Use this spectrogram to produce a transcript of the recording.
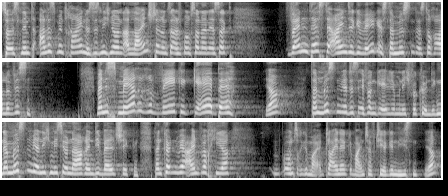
So, es nimmt alles mit rein. Es ist nicht nur ein Alleinstellungsanspruch, sondern er sagt, wenn das der einzige Weg ist, dann müssen das doch alle wissen. Wenn es mehrere Wege gäbe, ja, dann müssten wir das Evangelium nicht verkündigen. Dann müssten wir nicht Missionare in die Welt schicken. Dann könnten wir einfach hier unsere Geme kleine Gemeinschaft hier genießen, ja.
